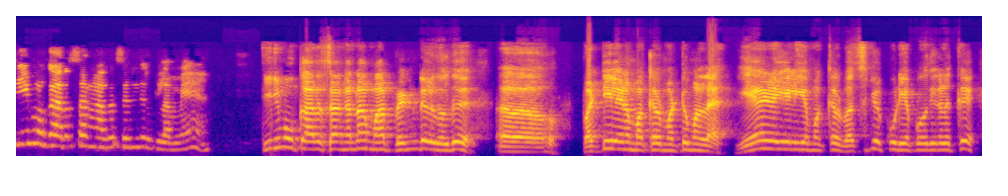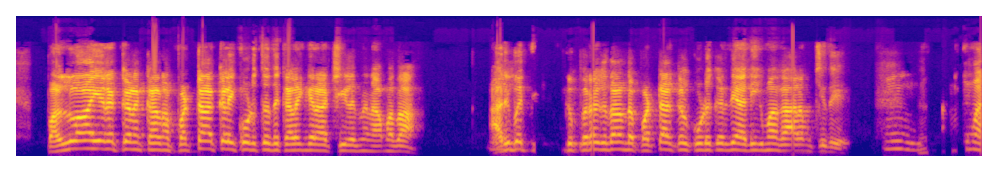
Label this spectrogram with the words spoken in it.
திமுக அரசாங்கம் அதை செஞ்சிருக்கலாமே? திமுக அரசாங்கம்னா ம- பெண்கள் இது அஹ், பட்டியலின மக்கள் மட்டுமல்ல ஏழை எளிய மக்கள் வசிக்கக்கூடிய பகுதிகளுக்கு பல்லாயிரக்கணக்கான பட்டாக்களை கொடுத்தது கலைஞர் ஆட்சியிலிருந்து நாம தான். அறுபத்தி பிறகுதான் அந்த பட்டாக்கள் கொடுக்கறதே அதிகமாக ஆரம்பிச்சது. ம். நம்ம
